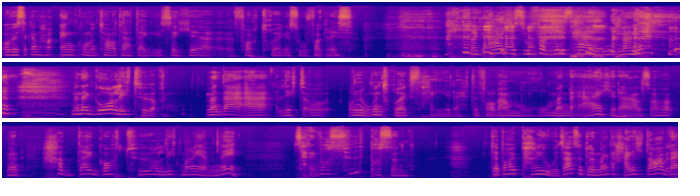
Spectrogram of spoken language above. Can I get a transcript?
Og hvis jeg kan ha en kommentar til at jeg, så ikke folk tror jeg er sofagris. For jeg er ikke sofagris heller, men, men jeg går litt tur. Men det er litt Og, og noen tror jeg sier dette for å være moro, men det er ikke det, altså. Men hadde jeg gått tur litt mer jevnlig, så hadde jeg vært supersunn. Det er bare i perioder så glemmer jeg det helt av. Det,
